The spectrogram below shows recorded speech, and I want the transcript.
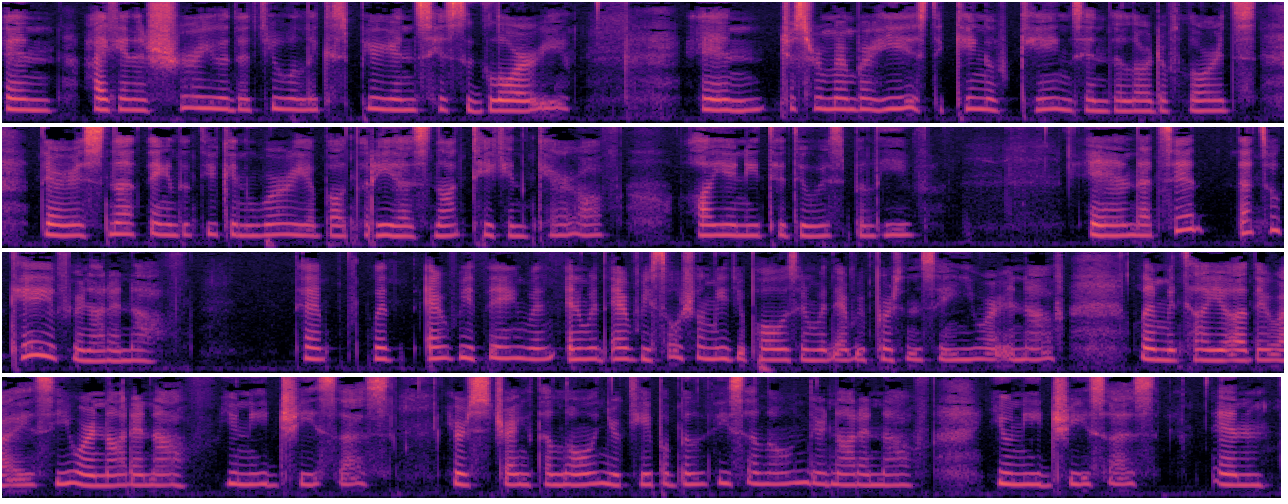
And I can assure you that you will experience His glory. And just remember, He is the King of Kings and the Lord of Lords. There is nothing that you can worry about that He has not taken care of. All you need to do is believe. And that's it. That's okay if you're not enough that with everything and with every social media post and with every person saying you are enough, let me tell you otherwise. You are not enough. You need Jesus. Your strength alone, your capabilities alone, they're not enough. You need Jesus. And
